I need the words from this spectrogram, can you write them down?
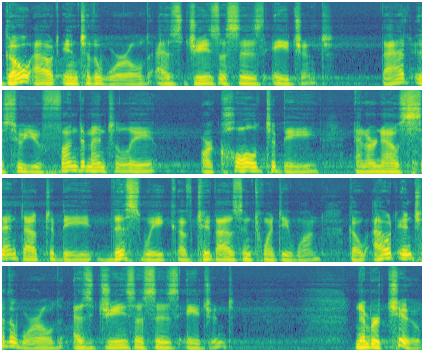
go out into the world as Jesus' agent. That is who you fundamentally are called to be and are now sent out to be this week of 2021. Go out into the world as Jesus' agent. Number two,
